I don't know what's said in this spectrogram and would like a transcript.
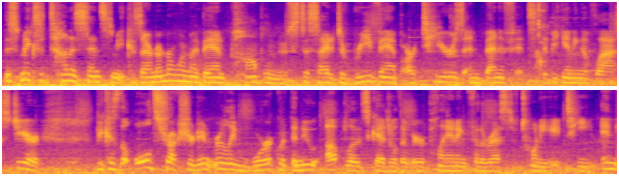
This makes a ton of sense to me because I remember when my band Pomplamoose decided to revamp our tiers and benefits at the beginning of last year because the old structure didn't really work with the new upload schedule that we were planning for the rest of 2018. And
